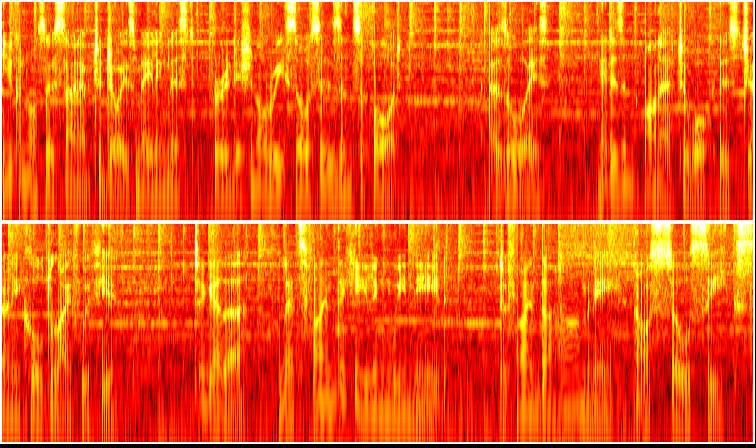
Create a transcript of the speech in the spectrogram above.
You can also sign up to Joy's mailing list for additional resources and support. As always, it is an honor to walk this journey called life with you. Together, let's find the healing we need to find the harmony our soul seeks.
